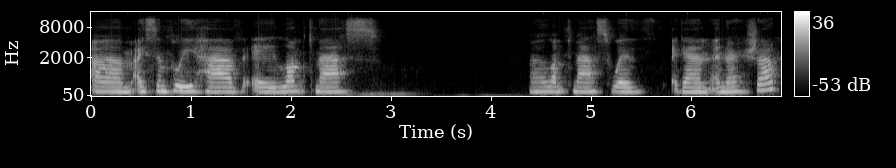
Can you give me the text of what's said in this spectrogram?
Um, I simply have a lumped mass, a lumped mass with, again, inertia.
